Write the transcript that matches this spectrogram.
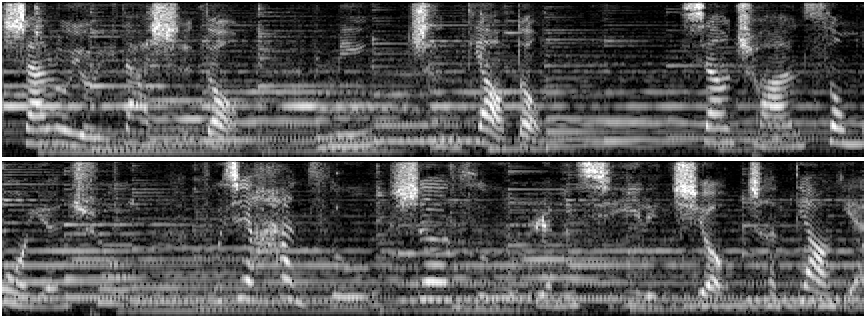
山路有一大石洞。名陈吊洞，相传宋末元初，福建汉族畲族人民起义领袖陈调演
